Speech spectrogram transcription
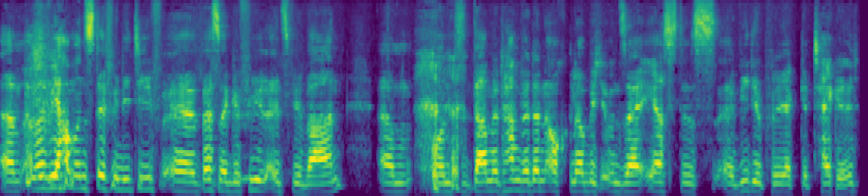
Ähm, aber wir haben uns definitiv äh, besser gefühlt, als wir waren. Ähm, und damit haben wir dann auch, glaube ich, unser erstes äh, Videoprojekt getackelt.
